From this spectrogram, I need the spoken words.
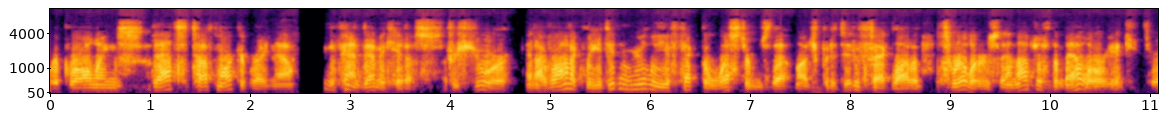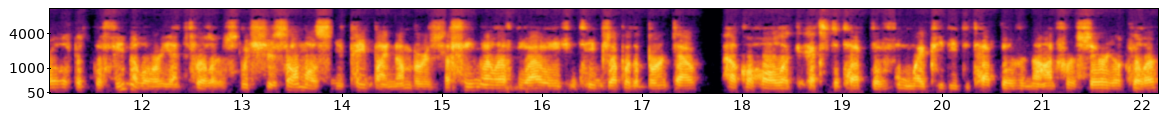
Rip Rawlings. That's a tough market right now the pandemic hit us for sure. And ironically, it didn't really affect the westerns that much, but it did affect a lot of thrillers, and not just the male-oriented thrillers, but the female-oriented thrillers, which is almost you paint by numbers. A female FBI agent teams up with a burnt-out alcoholic ex-detective, NYPD detective in the hunt for a serial killer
